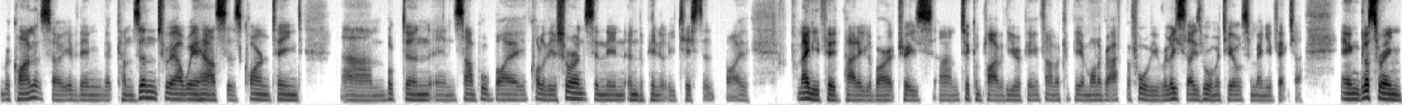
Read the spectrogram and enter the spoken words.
requirements. So everything that comes into our warehouse is quarantined, um, booked in, and sampled by quality assurance, and then independently tested by mainly third-party laboratories um, to comply with the European Pharmacopoeia monograph before we release those raw materials for manufacture. And glycerin,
